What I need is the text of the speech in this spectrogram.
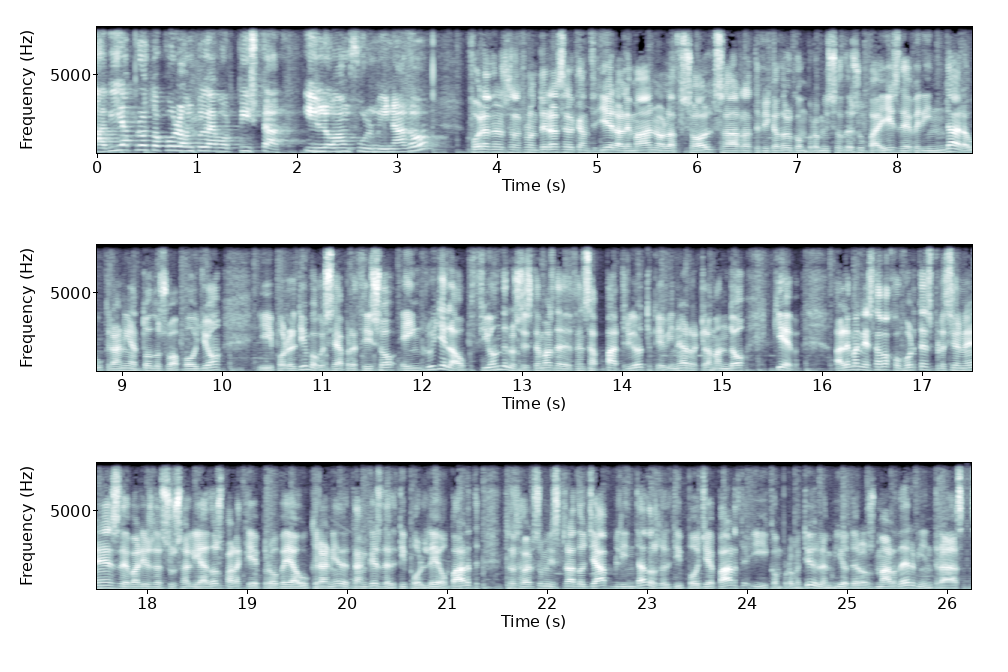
¿Había protocolo antiabortista y lo han fulminado? Fuera de nuestras fronteras, el canciller alemán Olaf Scholz ha ratificado el compromiso de su país de brindar a Ucrania todo su apoyo y por el tiempo que sea preciso e incluye la opción de los sistemas de defensa Patriot que viene reclamando Kiev. Alemania está bajo fuertes presiones de varios de sus aliados para que provea a Ucrania de tanques del tipo Leopard tras haber suministrado ya blindados del tipo Gepard y comprometido el envío de los Marder, mientras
